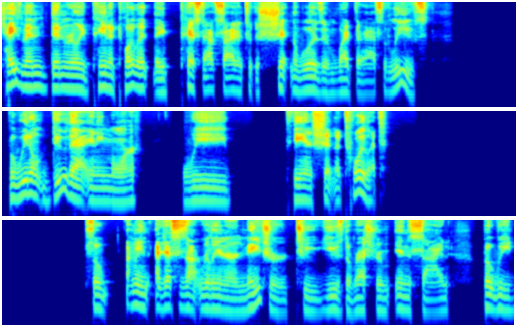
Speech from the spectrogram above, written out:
cavemen didn't really pee in a toilet. They pissed outside and took a shit in the woods and wiped their ass with leaves. But we don't do that anymore. We pee and shit in a toilet. So, I mean, I guess it's not really in our nature to use the restroom inside, but we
